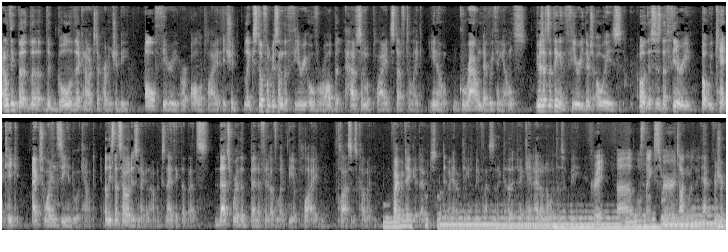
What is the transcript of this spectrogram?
I don't think the, the, the goal of the economics department should be all theory or all applied. It should like still focus on the theory overall, but have some applied stuff to like, you know, ground everything else. Because that's the thing in theory there's always oh, this is the theory, but we can't take X, Y, and Z into account. At least that's how it is in economics, and I think that that's that's where the benefit of like the applied classes come in. If I could take it, I would just. I mean, I would take as many classes as I could. I can't. I don't know what this would be. Great. Uh, well, thanks for talking with me. Yeah, for sure.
